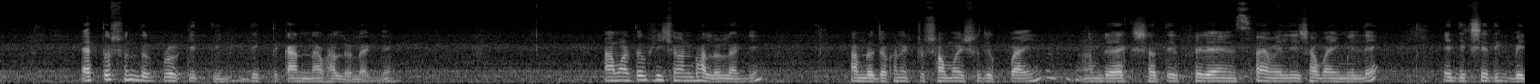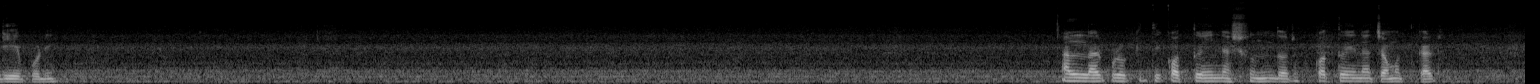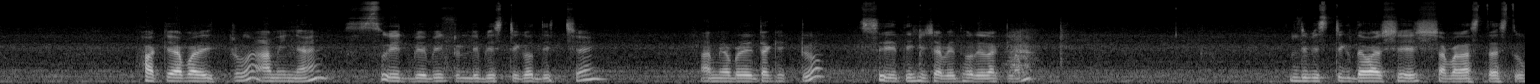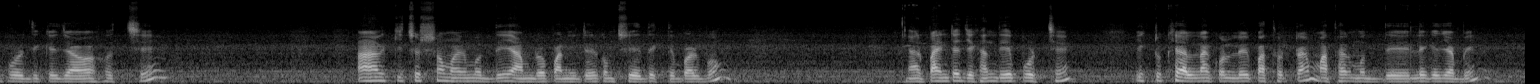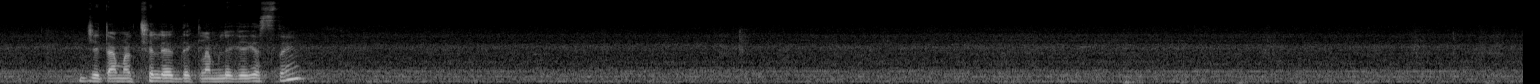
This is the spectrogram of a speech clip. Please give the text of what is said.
এত সুন্দর প্রকৃতি, দেখতে কান্না ভালো লাগে? আমার তো ভীষণ ভালো লাগে। আমরা যখন একটু সময় সুযোগ পাই, আমরা একসাথে ফ্রেন্ডস ফ্যামিলি সবাই মিলে এদিক সেদিক বেরিয়ে পড়ি। আল্লাহর প্রকৃতি কতই না সুন্দর, কতই না চমৎকার। ফাঁকে আবার একটু আমি না সুইট বেবি একটু লিপস্টিকও দিচ্ছে। আমি আবার এটাকে একটু স্মৃতি হিসাবে ধরে রাখলাম। লিপস্টিক দেওয়া শেষ, আবার আস্তে আস্তে উপর দিকে যাওয়া হচ্ছে। আর কিছু সময়ের মধ্যেই আমরা পানিটা এরকম ছুঁয়ে দেখতে পারব। আর পানিটা যেখান দিয়ে পড়ছে, একটু খেয়াল না করলে পাথরটা মাথার মধ্যে লেগে যাবে। যেটা আমার ছেলের দেখলাম লেগে গেছে।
